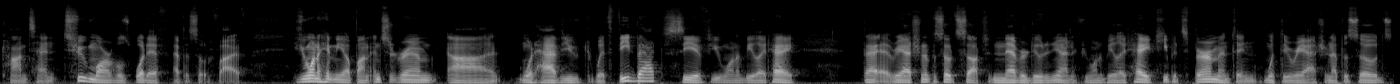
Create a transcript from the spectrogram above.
content to Marvel's What If Episode 5. If you want to hit me up on Instagram, uh, what have you, with feedback, see if you want to be like, hey, that reaction episode sucked, never do it again. If you want to be like, hey, keep experimenting with the reaction episodes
